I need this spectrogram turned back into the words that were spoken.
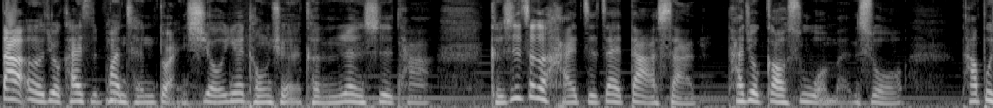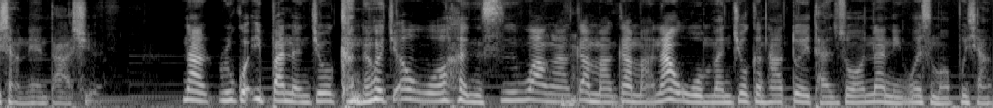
大二就开始换成短袖，因为同学可能认识他。可是这个孩子在大三，他就告诉我们说，他不想念大学。那如果一般人就可能会觉得，哦，我很失望啊，干嘛干嘛？那我们就跟他对谈说，那你为什么不想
